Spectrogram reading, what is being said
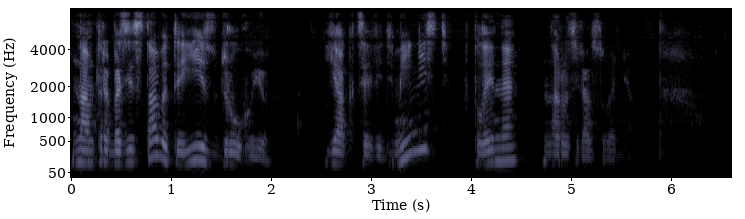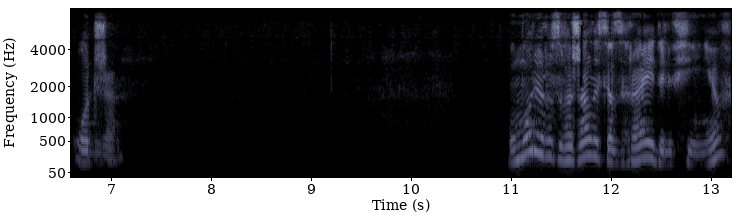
Нам треба зіставити її з другою. Як ця відмінність вплине на розв'язування? Отже, у морі розважалися зграї дельфінів.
